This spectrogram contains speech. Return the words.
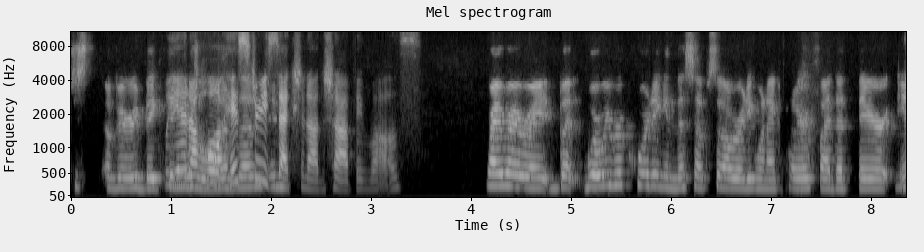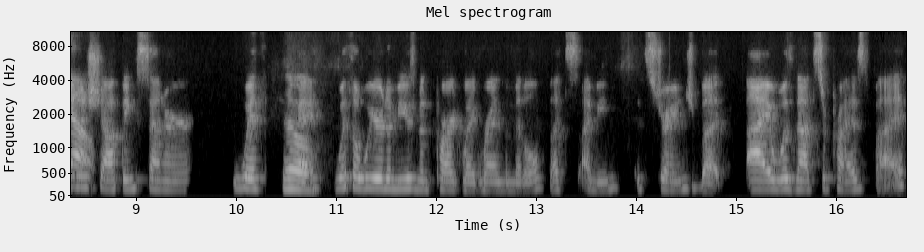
just a very big thing. we had a whole lot of them history in- section on shopping malls. Right, right, right. But were we recording in this episode already when I clarified that they're in a shopping center with no okay, with a weird amusement park like right in the middle? That's, I mean, it's strange, but I was not surprised by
